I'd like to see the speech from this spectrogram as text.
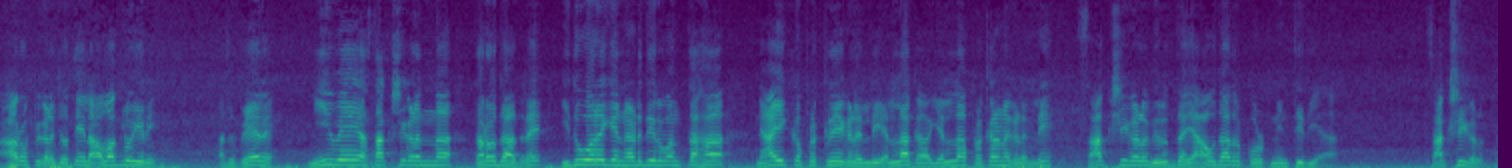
ಆರೋಪಿಗಳ ಜೊತೆಯಲ್ಲಿ ಆವಾಗಲೂ ಇರಿ. ಅದು ಬೇರೆ. ನೀವೇ ಸಾಕ್ಷಿಗಳನ್ನು ತರೋದಾದರೆ, ಇದುವರೆಗೆ ನಡೆದಿರುವಂತಹ ನ್ಯಾಯಿಕ ಪ್ರಕ್ರಿಯೆಗಳಲ್ಲಿ ಎಲ್ಲ ಕ- ಎಲ್ಲ ಪ್ರಕರಣಗಳಲ್ಲಿ ಸಾಕ್ಷಿಗಳ ವಿರುದ್ಧ ಯಾವುದಾದ್ರೂ ಕೋರ್ಟ್ ನಿಂತಿದೆಯಾ? ಸಾಕ್ಷಿಗಳನ್ನ.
